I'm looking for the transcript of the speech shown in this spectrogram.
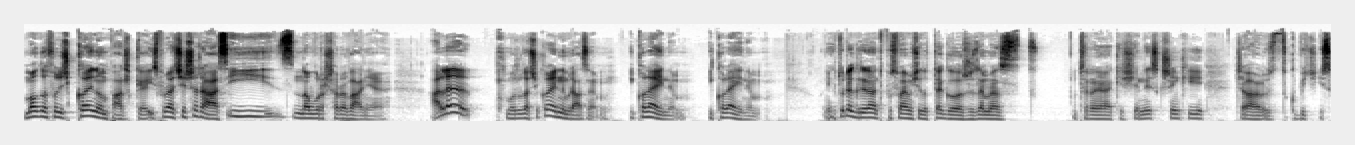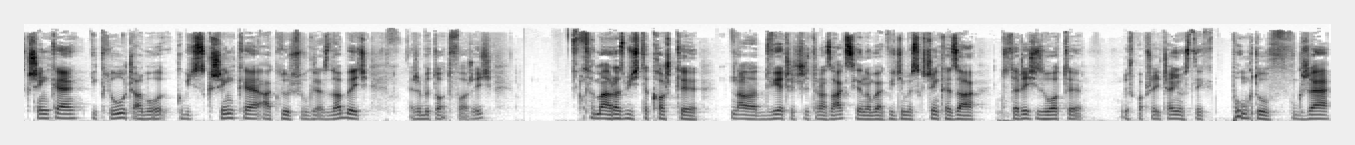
mogę otworzyć kolejną paczkę i spróbować jeszcze raz i znowu rozczarowanie. Ale może uda się kolejnym razem i kolejnym i kolejnym. Niektóre gry nawet posłuchają się do tego, że zamiast otwierania jakiejś jednej skrzynki trzeba kupić i skrzynkę i klucz, albo kupić skrzynkę, a klucz w grę zdobyć, żeby to otworzyć. To ma rozbić te koszty na dwie czy trzy transakcje, no bo jak widzimy skrzynkę za 40 zł, już po przeliczeniu z tych punktów w grze,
